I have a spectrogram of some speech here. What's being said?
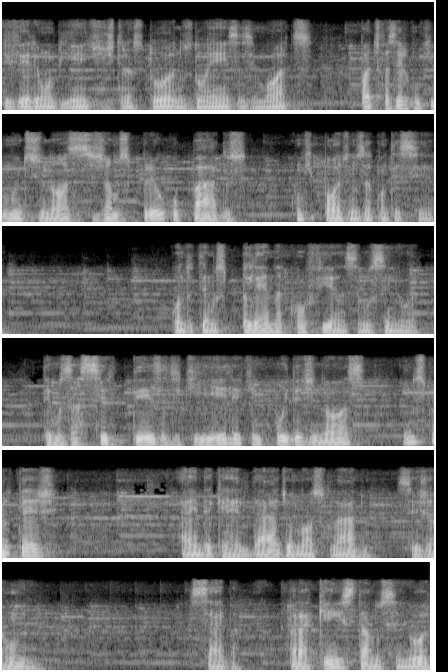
Viver em um ambiente de transtornos, doenças e mortes pode fazer com que muitos de nós sejamos preocupados com o que pode nos acontecer. Quando temos plena confiança no Senhor, temos a certeza de que Ele é quem cuida de nós e nos protege, ainda que a realidade ao nosso lado seja ruim. Saiba, para quem está no Senhor,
